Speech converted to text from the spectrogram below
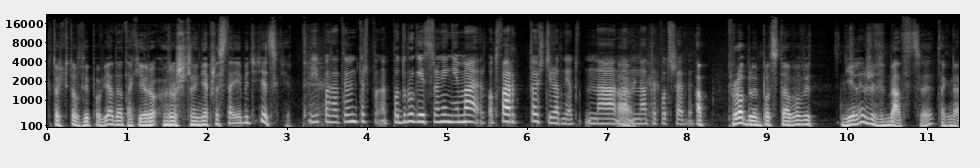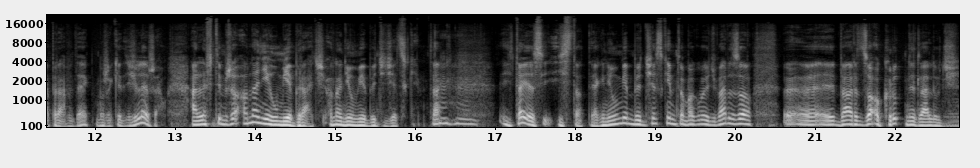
ktoś, kto wypowiada takie ro, roszczenia, przestaje być dzieckiem. I poza tym też po, po drugiej stronie nie ma otwartości żadnej na, na, Tak. na te potrzeby. A problem podstawowy nie leży w matce, tak naprawdę, może kiedyś leżał, ale w tym, że ona nie umie brać, ona nie umie być dzieckiem. Tak? Mhm. I to jest istotne. Jak nie umie być dzieckiem, to mogło być bardzo, e, bardzo okrutny dla ludzi.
